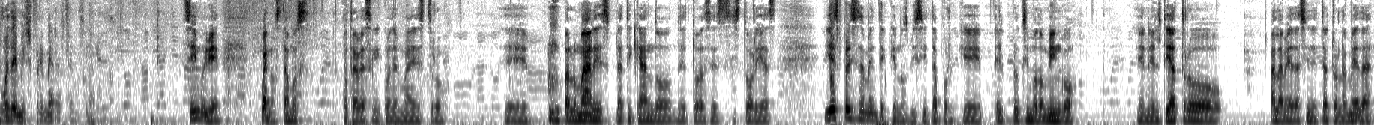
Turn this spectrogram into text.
Fue de mis primeras canciones. sí, muy bien. Bueno, estamos otra vez aquí con el maestro eh, Palomares platicando de todas esas historias. Y es precisamente que nos visita porque el próximo domingo en el Teatro Alameda, Cine Teatro Alameda,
